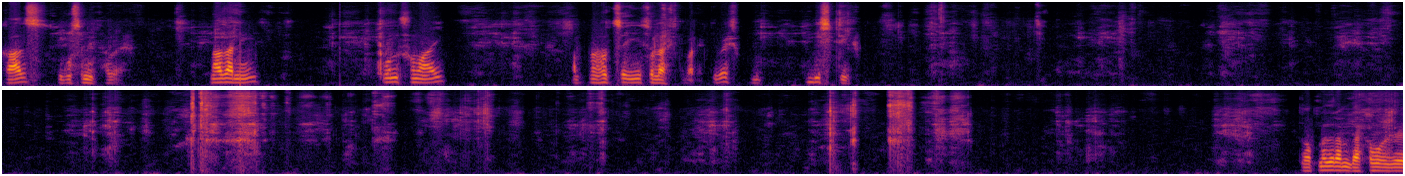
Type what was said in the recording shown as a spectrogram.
কাজ গুছিয়ে নিতে হবে। না জানি কোন সময় আপনার হচ্ছে ই চলে আসতে পারে, কি বেশ বৃষ্টি। তো আপনাদের আমি দেখাবো যে,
